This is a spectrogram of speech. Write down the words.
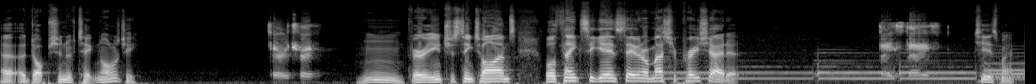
uh, adoption of technology. Very true. Mm, very interesting times. Well, thanks again, Stephen. I much appreciate it. Thanks, Dave. Cheers, mate.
